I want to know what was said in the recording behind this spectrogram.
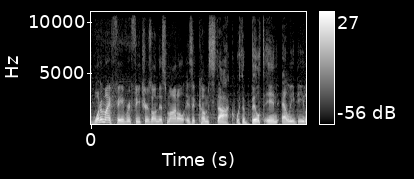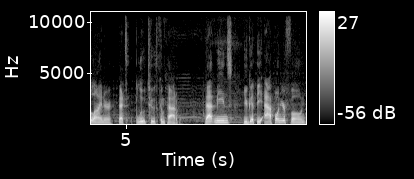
One of my favorite features on this model is it comes stock with a built-in LED liner that's Bluetooth compatible. That means you get the app on your phone,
